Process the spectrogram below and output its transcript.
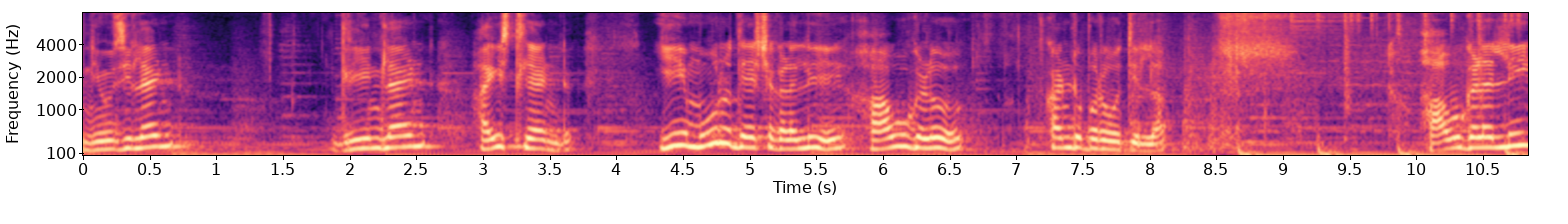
ನ್ಯೂಜಿಲೆಂಡ್, ಗ್ರೀನ್ಲ್ಯಾಂಡ್, ಐಸ್ಲ್ಯಾಂಡ್. ಈ ಮೂರು ದೇಶಗಳಲ್ಲಿ ಹಾವುಗಳು ಕಂಡುಬರುವುದಿಲ್ಲ. ಹಾವುಗಳಲ್ಲಿ,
